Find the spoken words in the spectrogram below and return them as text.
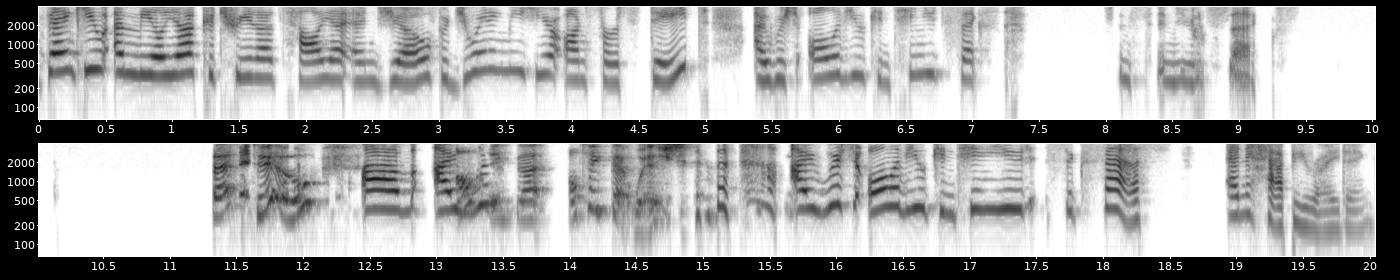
Thank you, Amelia, Katrina, Talia, and Joe, for joining me here on First Date. I wish all of you continued sex, continued sex. That too. Um, I I'll wish take that. I'll take that wish. I wish all of you continued success and happy writing.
